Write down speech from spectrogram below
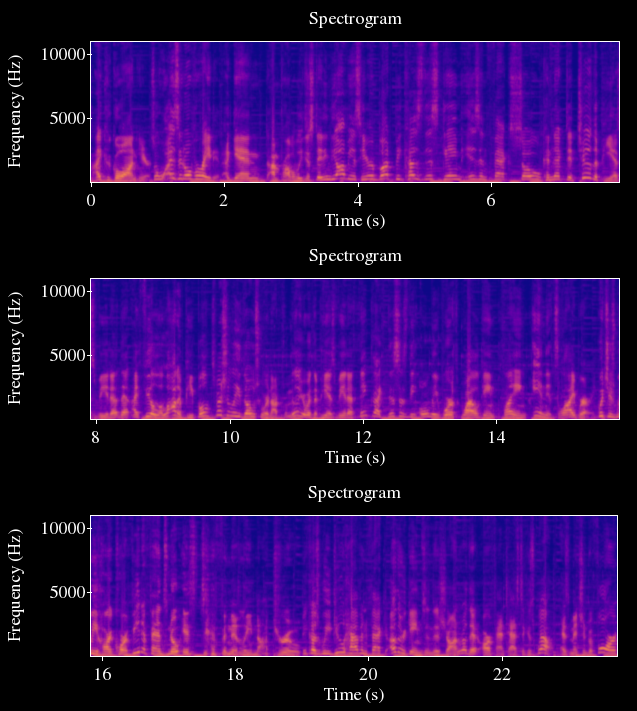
I could go on here. So why is it overrated? Again, I'm probably just stating the obvious here, but because this game is in fact so connected to the PS Vita that I feel a lot of people, especially those who are not familiar with the PS Vita, think like this is the only worthwhile game playing in its library. Which as we hardcore Vita fans know is definitely not true, because we do have in fact other games in this genre that are fantastic as well. As mentioned before,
